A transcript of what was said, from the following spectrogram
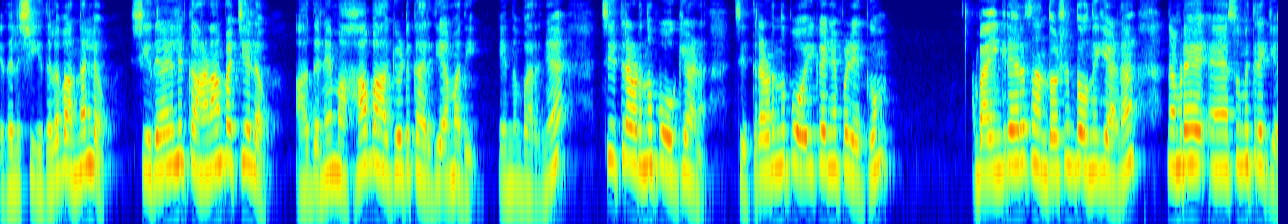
ഏതായാലും ശീതള വന്നല്ലോ. ശീതളയിലും കാണാൻ പറ്റിയല്ലോ. അതിനെ മഹാഭാഗ്യമായിട്ട് കരുതിയാൽ മതി എന്നും പറഞ്ഞ് ചിത്ര അവിടെ നിന്ന് പോവുകയാണ്. ചിത്ര അവിടെ നിന്ന് പോയി കഴിഞ്ഞപ്പോഴേക്കും ഭയങ്കരേറെ സന്തോഷം തോന്നുകയാണ് നമ്മുടെ സുമിത്രയ്ക്ക്.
